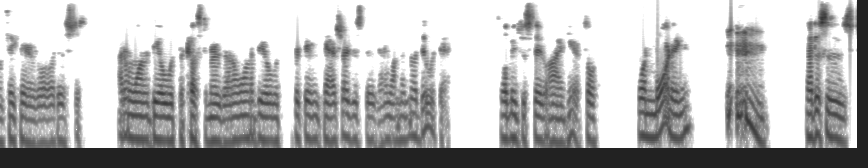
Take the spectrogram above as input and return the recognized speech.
I'll take care of all of this. Just I don't want to deal with the customers. I don't want to deal with freaking cash registers. I don't want nothing to do with that. So let me just stay behind here. So one morning, now this is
